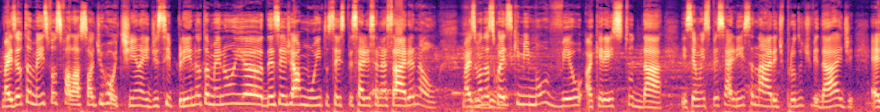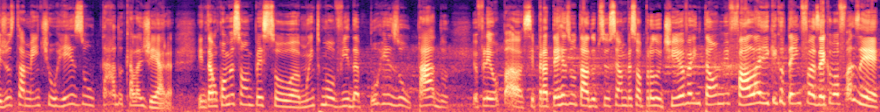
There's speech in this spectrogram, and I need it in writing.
Mas eu também, se fosse falar só de rotina e disciplina, eu também não ia desejar muito ser especialista nessa área, não. Mas uma das coisas que me moveu a querer estudar e ser uma especialista na área de produtividade é justamente o resultado que ela gera. Então, como eu sou uma pessoa muito movida por resultado, eu falei, opa, se para ter resultado eu preciso ser uma pessoa produtiva, então me fala aí o que, eu tenho que fazer que eu vou fazer.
